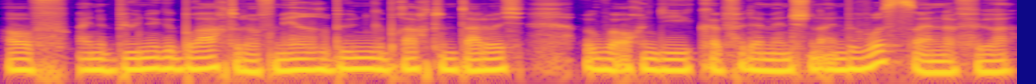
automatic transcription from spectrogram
auf eine Bühne gebracht oder auf mehrere Bühnen gebracht und dadurch irgendwo auch in die Köpfe der Menschen ein Bewusstsein dafür.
